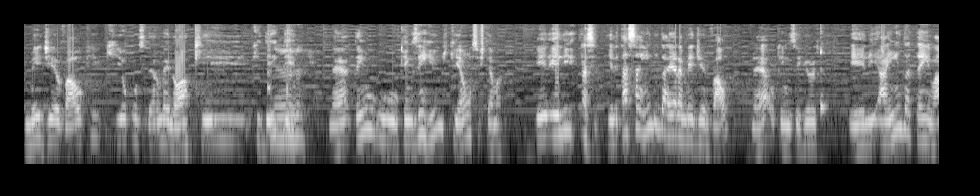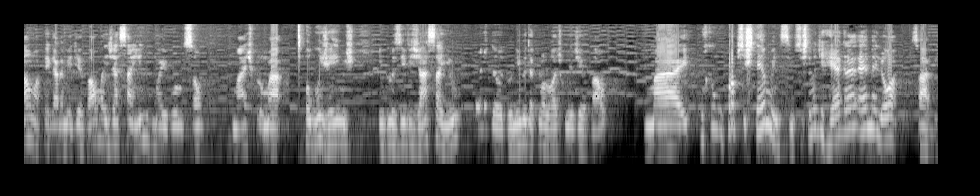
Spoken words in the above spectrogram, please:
medieval, que, que eu considero melhor que D&D. Uhum. Né? Tem o, o Kings and Heroes, que é um sistema... Ele, ele, assim, ele tá saindo da era medieval, né? O Kings and Heroes, ele ainda tem lá uma pegada medieval, mas já saindo uma evolução mais para uma... Alguns reinos, inclusive, já saiu do, do nível tecnológico medieval, mas porque o próprio sistema em si, o sistema de regra é melhor, sabe?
